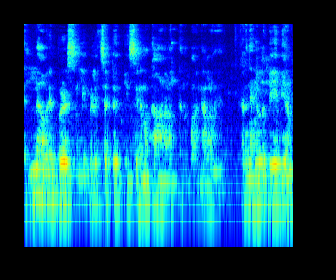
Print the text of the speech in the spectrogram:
എല്ലാവരും പേഴ്സണലി വിളിച്ചിട്ട് ഈ സിനിമ കാണണം എന്ന് പറഞ്ഞ ആളാണ് ഞാൻ. കാരണം ഞങ്ങളുടെ ബേബിയാണ്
